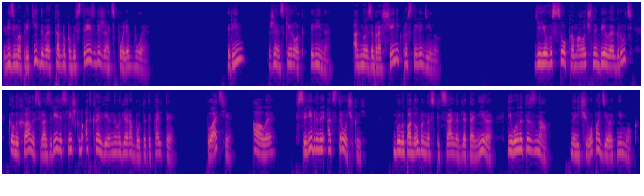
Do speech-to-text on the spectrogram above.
видимо, прикидывая, как бы побыстрее сбежать с поля боя. Рин, женский род Рина, одно из обращений к простолюдину. Ее высокая молочно-белая грудь колыхалась в разрезе слишком откровенного для работы декольте. Платье – алое, с серебряной отстрочкой, было подобрано специально для Танира, и он это знал, но ничего поделать не мог.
